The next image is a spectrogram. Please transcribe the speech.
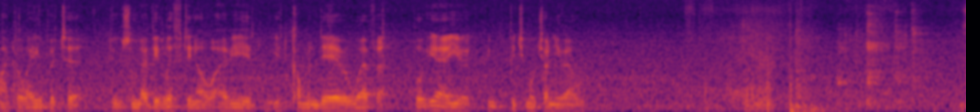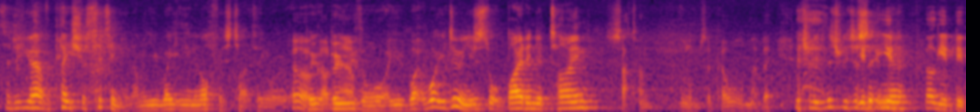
like a labour to do some heavy lifting or whatever, you'd, you'd commandeer or whatever. But yeah, you're pretty much on your own. So do you have a place you're sitting in? I mean, are you waiting in an office type thing or a Oh, boo- God, booth, no. or are you, what, what are you doing? You just sort of biding your time, Sat on lumps of coal, maybe. literally, literally just You'd- sitting you'd- there, Well, you'd be,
